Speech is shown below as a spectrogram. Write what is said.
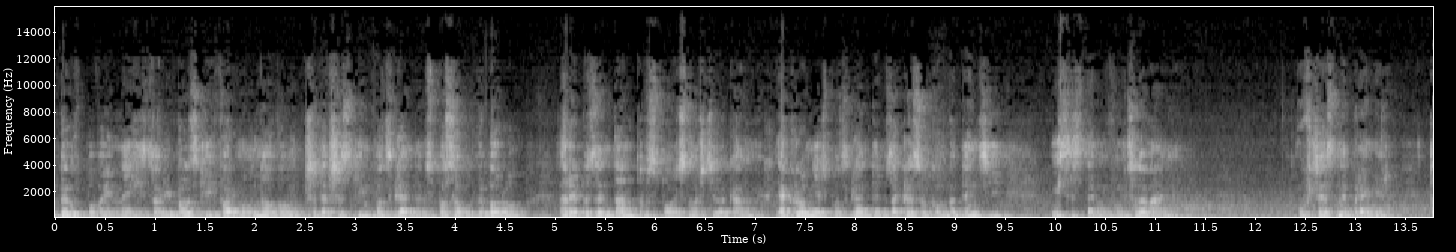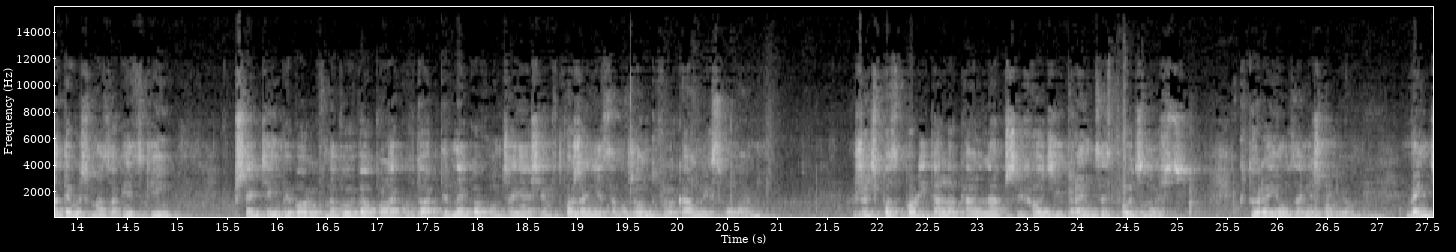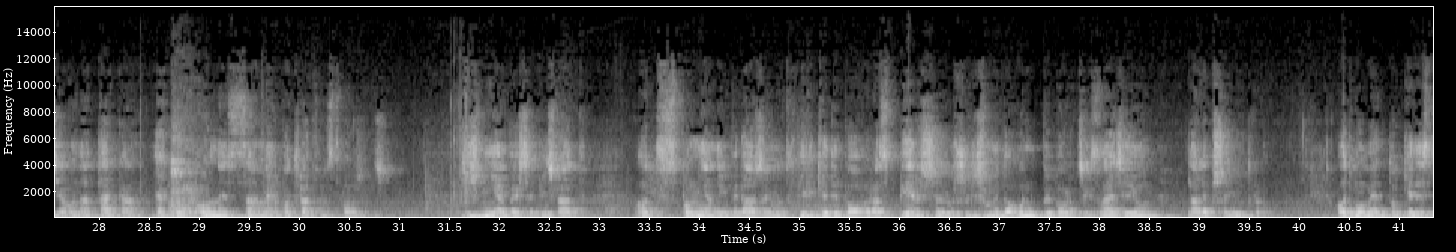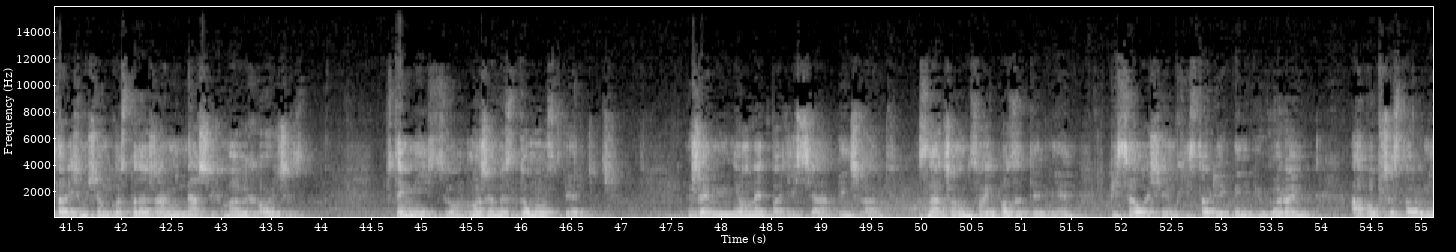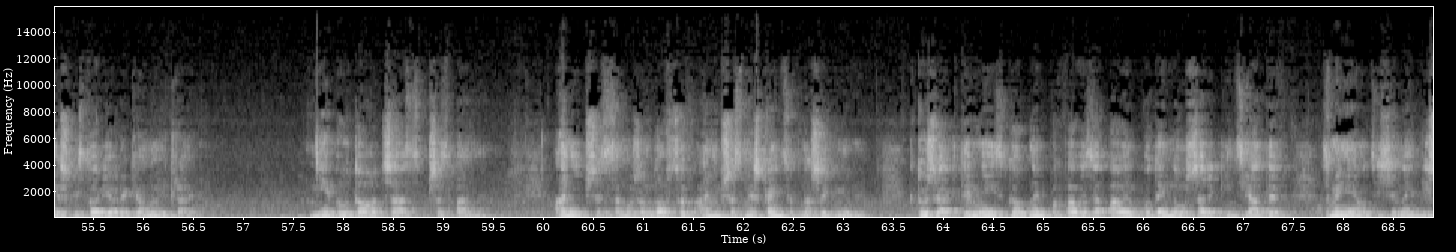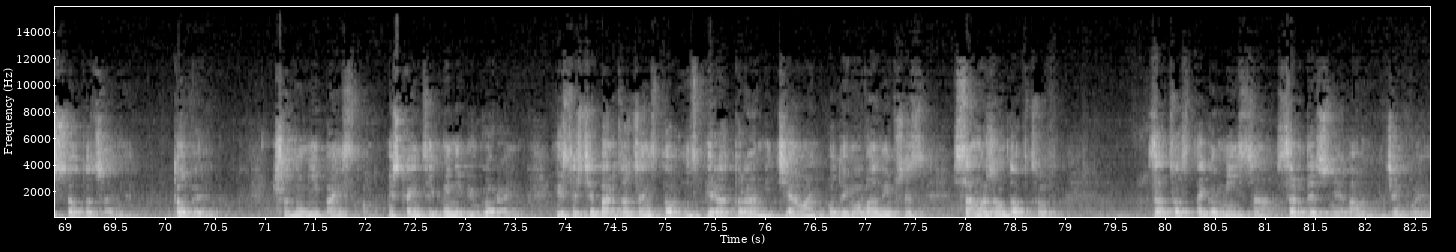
był w powojennej historii polskiej formą nową, przede wszystkim pod względem sposobu wyboru reprezentantów społeczności lokalnych, jak również pod względem zakresu kompetencji i systemu funkcjonowania. Ówczesny premier Tadeusz Mazowiecki w przeddzień wyborów nawoływał Polaków do aktywnego włączenia się w tworzenie samorządów lokalnych słowami. Rzeczpospolita lokalna przychodzi w ręce społeczności, które ją zamieszkują. Będzie ona taka, jaką one same potrafią stworzyć. Dziś mija 25 lat od wspomnianych wydarzeń, od chwili, kiedy po raz pierwszy ruszyliśmy do urn wyborczych z nadzieją na lepsze jutro. Od momentu, kiedy staliśmy się gospodarzami naszych małych ojczyzn. W tym miejscu możemy z dumą stwierdzić, że minione 25 lat znacząco i pozytywnie wpisało się w historię gminy Biłgoraj, a poprzez to również w historię regionu i kraju. Nie był to czas przespany ani przez samorządowców, ani przez mieszkańców naszej gminy, którzy aktywnie i zgodnym pochwały zapałem podejmą szereg inicjatyw zmieniających się najbliższe otoczenie. To Wy, Szanowni Państwo, mieszkańcy gminy Biłgoraj, jesteście bardzo często inspiratorami działań podejmowanych przez samorządowców, za co z tego miejsca serdecznie Wam dziękuję.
